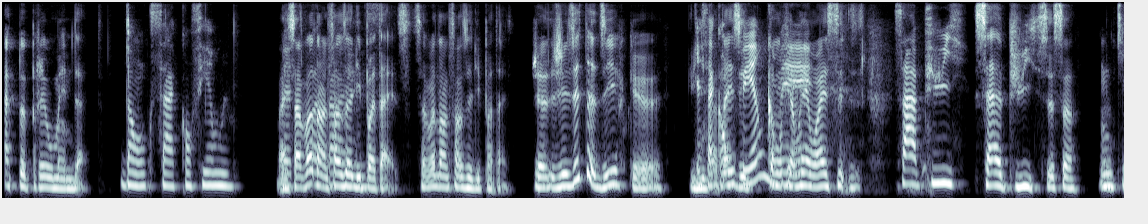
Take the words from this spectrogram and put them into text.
à peu près aux mêmes dates. Donc, ça confirme. Ben, ça va dans le sens de hypothèse. l'hypothèse. Ça va dans le sens de l'hypothèse. J'hésite à dire que Que ça confirme, mais- Ouais, Ça appuie. ça appuie, c'est ça. OK.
